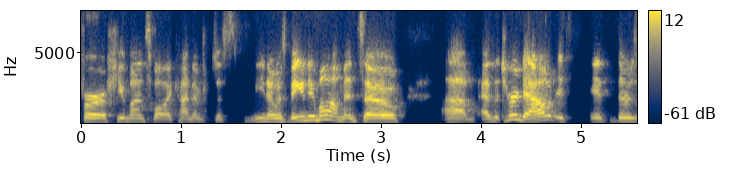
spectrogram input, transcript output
for a few months while I kind of just you know was being a new mom. And so um, as it turned out, it, it there's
